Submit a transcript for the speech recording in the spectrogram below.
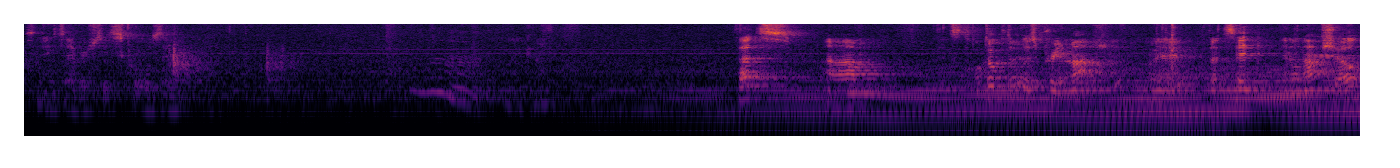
So it needs to average these scores out. Hmm. Okay. That's um, that's Doctopus pretty much. yeah, That's it in a nutshell.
